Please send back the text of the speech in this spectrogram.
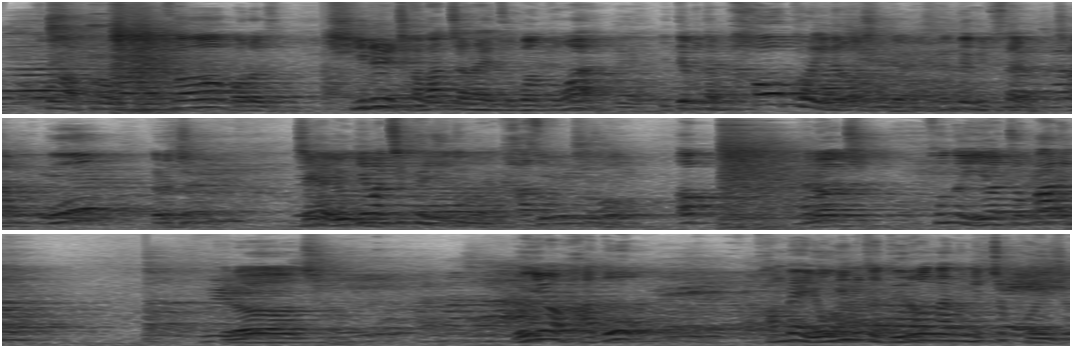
손 앞으로 가면서 멀어져. 길을 잡았잖아요. 두 번 동안. 이때부터 powerful하게 들어가시면 돼요. 흔들림 스타일. 잡고 그렇죠. 제가 여기만 체크해 주는 거예요. 가속 주고 up. 그렇죠. 손도 이완 좀 빠르게. 그렇죠. 여기만 봐도 광배가 여기부터 늘어나는 게 쫙 보이죠.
